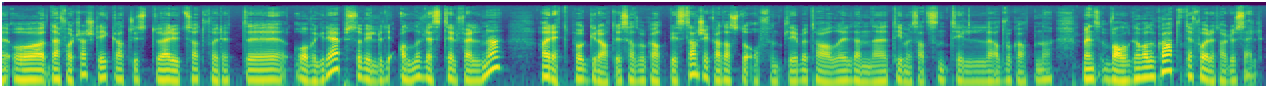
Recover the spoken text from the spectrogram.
Eh, og det er fortsatt slik at hvis du er utsatt for et overgrep, så vil du de aller fleste tilfellene ha rett på gratis advokatbistand, slik at altså det offentlige betaler denne timesatsen til advokatene. Mens valg av advokat, det foretar du selv.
